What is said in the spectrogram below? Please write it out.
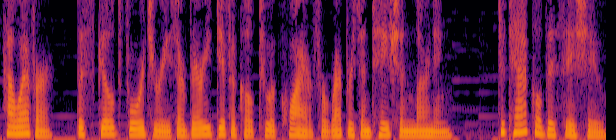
However, the skilled forgeries are very difficult to acquire for representation learning. To tackle this issue,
